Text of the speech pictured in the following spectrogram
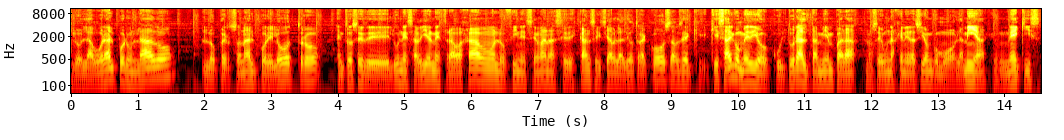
lo laboral por un lado, lo personal por el otro. Entonces de lunes a viernes trabajábamos, los fines de semana se descansa y se habla de otra cosa. O sea, que, es algo medio cultural también para, no sé, una generación como la mía, un X.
